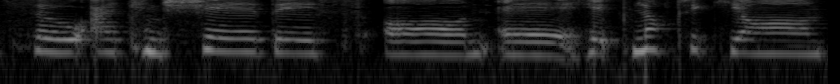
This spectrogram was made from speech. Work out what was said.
So I can share this on a hypnotic yarn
